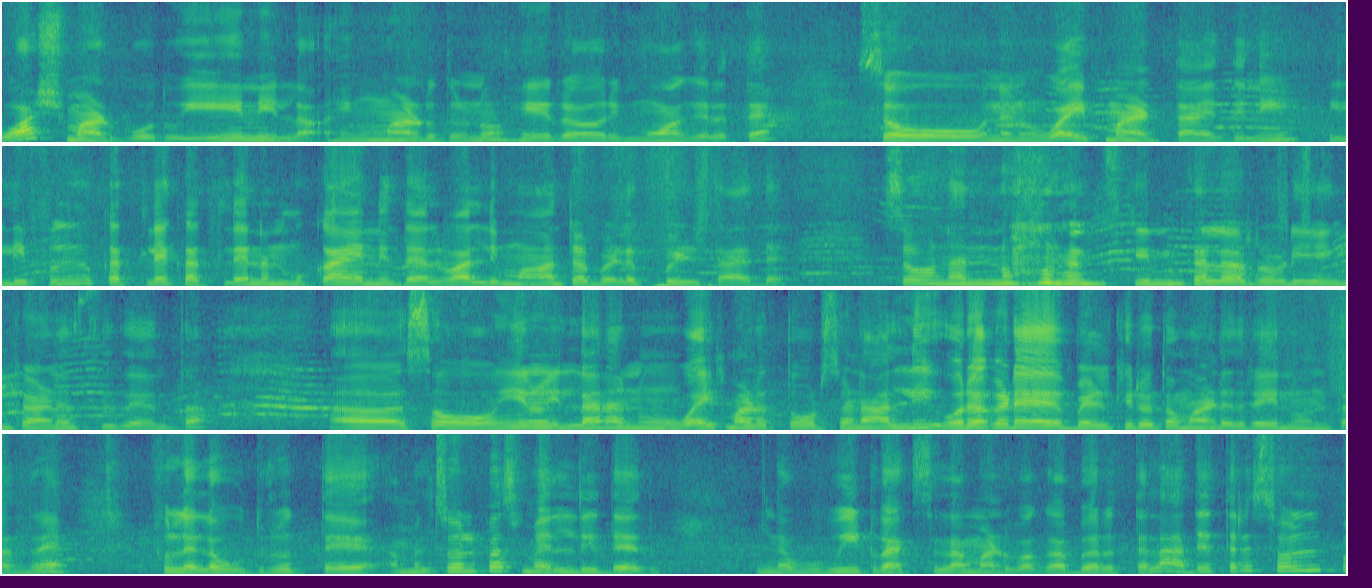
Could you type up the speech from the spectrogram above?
ವಾಶ್ ಮಾಡ್ಬೋದು, ಏನಿಲ್ಲ. ಹೆಂಗೆ ಮಾಡಿದ್ರು ಹೇರ್ ರಿಮೂವ್ ಆಗಿರುತ್ತೆ. ಸೊ ನಾನು ವೈಪ್ ಮಾಡ್ತಾ ಇದ್ದೀನಿ. ಇಲ್ಲಿ ಫುಲ್ ಕತ್ಲೆ ಕತ್ಲೆ. ನನ್ನ ಮುಖ ಏನಿದೆ ಅಲ್ವಾ, ಅಲ್ಲಿ ಮಾತ್ರ ಬೆಳಕು ಬೀಳ್ತಾ ಇದೆ. ಸೊ ನನ್ನ ನನ್ನ ಸ್ಕಿನ್ ಕಲರ್ ನೋಡಿ ಹೆಂಗೆ ಕಾಣಿಸ್ತಿದೆ ಅಂತ. ಸೊ ಏನೂ ಇಲ್ಲ. ನಾನು ವೈಪ್ ಮಾಡೋದು ತೋರಿಸೋಣ. ಅಲ್ಲಿ ಹೊರಗಡೆ ಬೆಳಕಿರೋತ ಮಾಡಿದ್ರೆ ಏನು ಅಂತಂದರೆ ಫುಲ್ ಎಲ್ಲ ಉದುರುತ್ತೆ. ಆಮೇಲೆ ಸ್ವಲ್ಪ ಸ್ಮೆಲ್ ಇದೆ ಅದು. ನಾವು ವೀಟ್ ವ್ಯಾಕ್ಸ್ ಎಲ್ಲ ಮಾಡುವಾಗ ಬರುತ್ತಲ್ಲ ಅದೇ ಥರ ಸ್ವಲ್ಪ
